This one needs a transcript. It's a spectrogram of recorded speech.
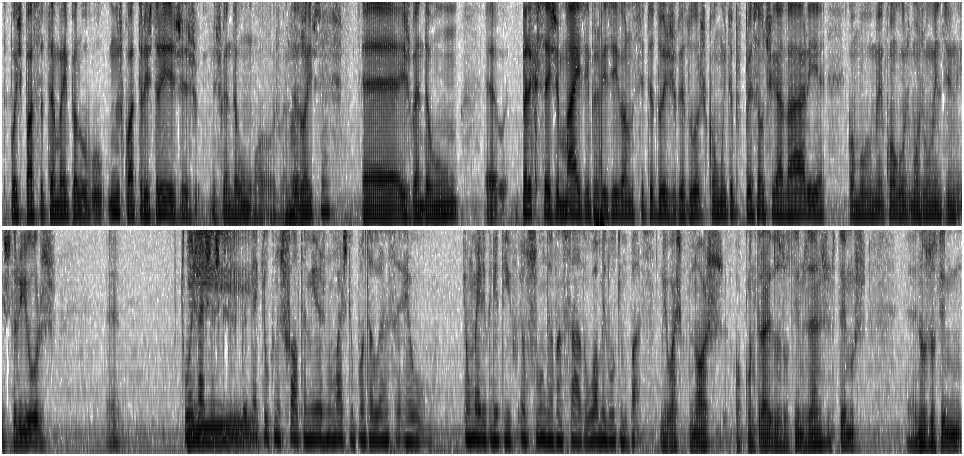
depois passa também pelo nos 4-3-3, jo- jogando a 1 ou jogando a 2, Sim. uh, jogando a um, uh, para que seja mais imprevisível, necessita dois jogadores com muita propensão de chegar da área, com, com alguns bons momentos exteriores. Uh, Hoje e... achas que se, aquilo que nos falta mesmo, mais que o ponta-lança, é o, é um médio criativo, é o segundo avançado, o homem do último passe? Eu acho que nós, ao contrário dos últimos anos, temos eh, nos últimos,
